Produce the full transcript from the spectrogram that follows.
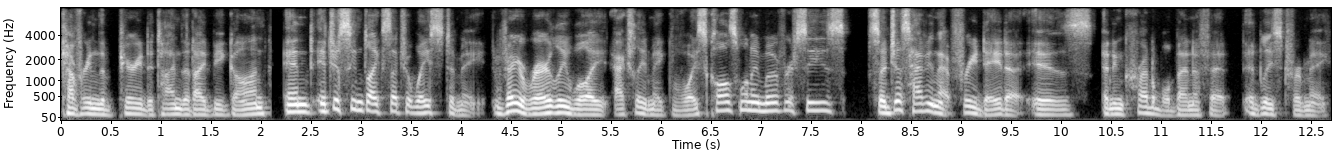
covering the period of time that I'd be gone. And it just seemed like such a waste to me. Very rarely will I actually make voice calls when I'm overseas. So just having that free data is an incredible benefit, at least for me.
